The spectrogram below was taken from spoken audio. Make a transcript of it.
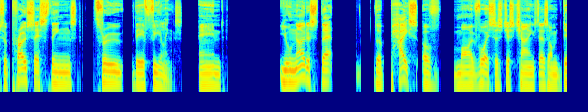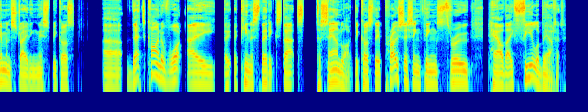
to process things through their feelings. And you'll notice that the pace of my voice has just changed as I'm demonstrating this because uh, that's kind of what a, a, a kinesthetic starts to sound like because they're processing things through how they feel about it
